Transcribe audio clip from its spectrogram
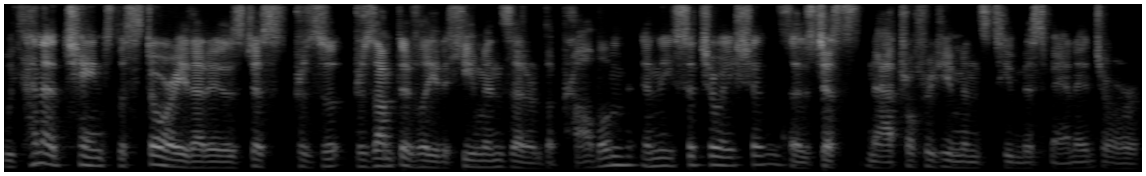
we kind of changed the story that it is just pres presumptively the humans that are the problem in these situations. It's just natural for humans to mismanage or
